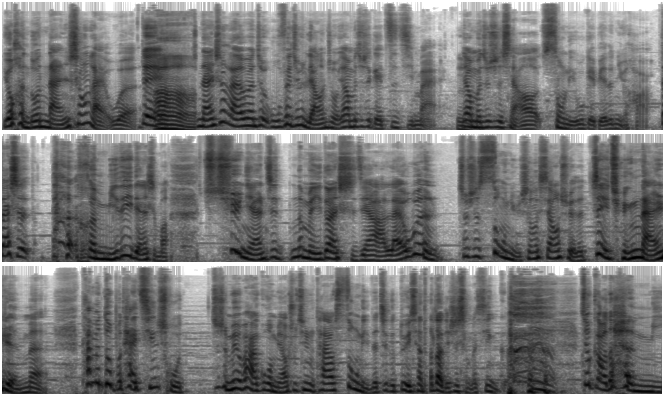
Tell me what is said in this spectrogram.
有很多男生来问，对，啊，男生来问就无非就是两种，要么就是给自己买，嗯要么就是想要送礼物给别的女孩。但是 很迷的一点是什么？去年这那么一段时间啊，来问就是送女生香水的这群男人们，他们都不太清楚。就是没有办法给我描述清楚他要送礼的这个对象他到底是什么性格，就搞得很迷。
